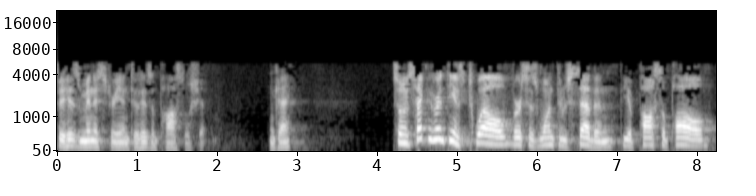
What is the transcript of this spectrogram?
to his ministry and to his apostleship. Okay? So in 2 Corinthians 12, verses 1 through 7, the Apostle Paul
